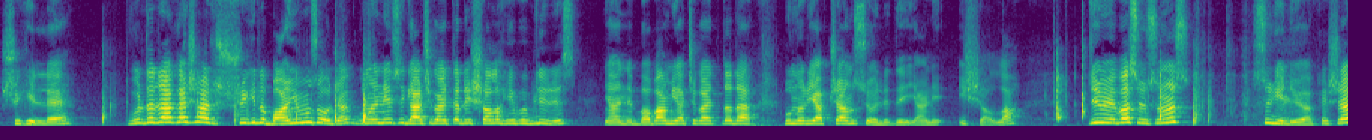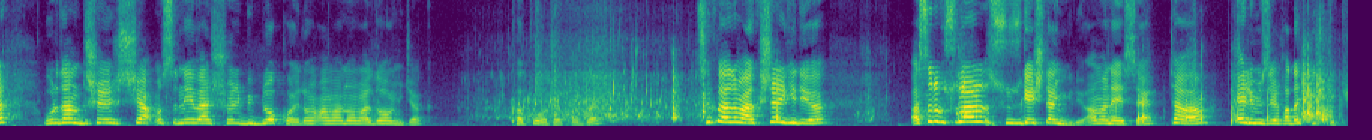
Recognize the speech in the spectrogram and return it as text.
Şu şekilde. Burada da arkadaşlar şu şekilde banyomuz olacak. Bunların hepsi gerçek hayatta da inşallah yapabiliriz. Yani babam gerçek hayatta da bunları yapacağını söyledi. Yani inşallah. Düğmeye basıyorsunuz. Su geliyor arkadaşlar. Buradan dışarı şey yapmasın diye ben şöyle bir blok koydum ama normalde olmayacak. Kapı olacak orada. Tıkladım arkadaşlar gidiyor. Aslında bu sular süzgeçten gidiyor ama neyse. Tamam. Elimize kadar gittik.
